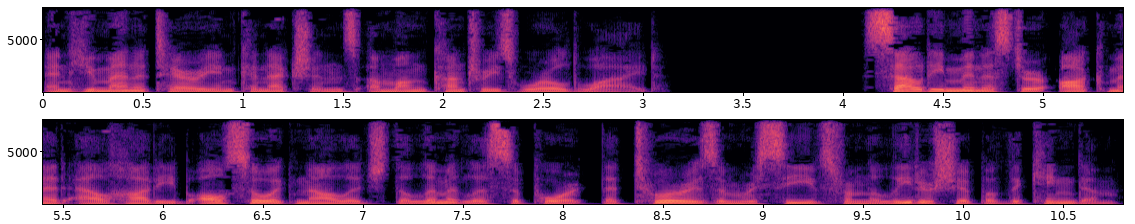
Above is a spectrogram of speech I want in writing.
and humanitarian connections among countries worldwide. Saudi Minister Ahmed al-Khatib also acknowledged the limitless support that tourism receives from the leadership of the kingdom,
